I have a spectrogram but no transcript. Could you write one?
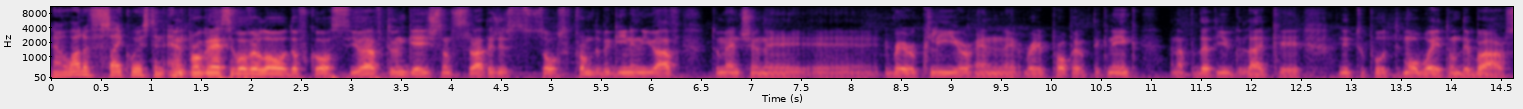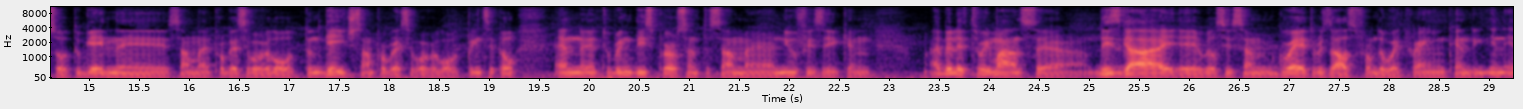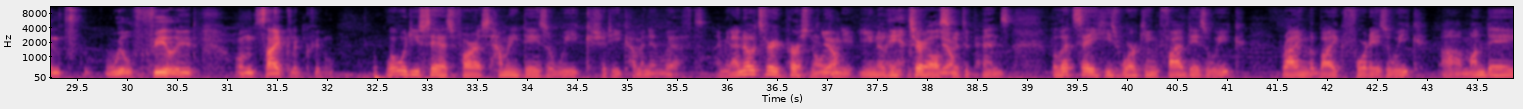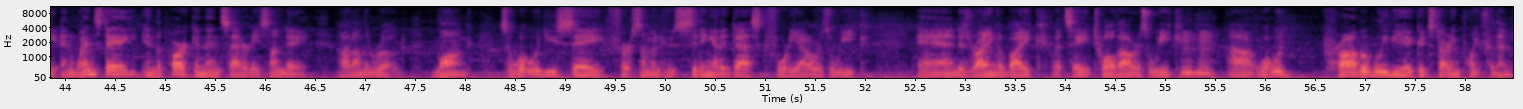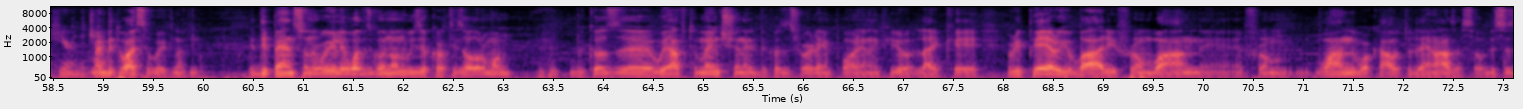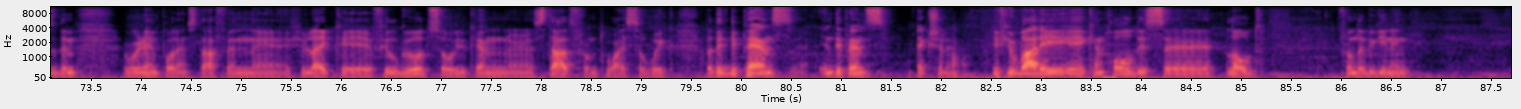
Now, a lot of cyclists and, And progressive overload, of course. You have to engage some strategies. So from the beginning, you have to mention a, a very clear and very proper technique. And after that, you like uh, need to put more weight on the bar. So to gain uh, some uh, progressive overload, to engage some progressive overload principle, and uh, to bring this person to some uh, new physique. And I believe three months, uh, this guy uh, will see some great results from the weight training, and, and, and will feel it on cycling field. what would you say as far as how many days a week should he come in and lift? I mean, I know it's very personal, Yeah. and you, you know the answer also, Yeah. it depends. But let's say he's working five days a week, riding the bike four days a week, uh, Monday and Wednesday in the park, and then Saturday, Sunday out on the road, long. So, what would you say for someone who's sitting at a desk 40 hours a week and is riding a bike, let's say 12 hours a week? hmm Uh, what would probably be a good starting point for them here in the gym? Maybe twice a week, not. It depends on really what is going on with your cortisol hormone, Mhm. because uh, we have to mention it because it's really important. If you like uh, repair your body from one uh, from one workout to the another, so this is the really important stuff. And uh, if you like uh, feel good, so you can uh, start from twice a week. But it depends. It depends actually. If your body uh, can hold this uh, load from the beginning.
